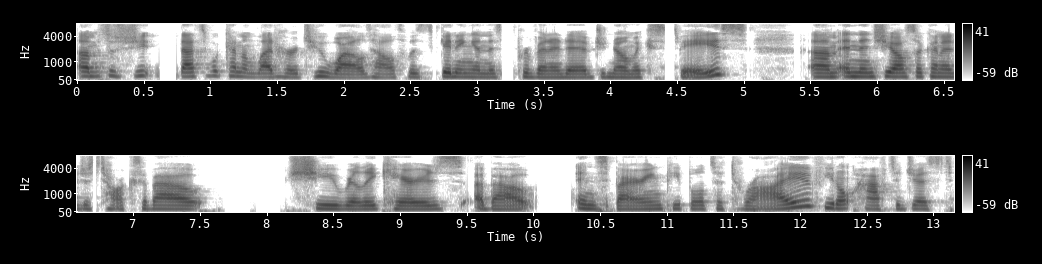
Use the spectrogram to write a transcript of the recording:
um, so she that's what kind of led her to Wild Health was getting in this preventative genomic space. Um, and then she also kind of just talks about she really cares about inspiring people to thrive. You don't have to just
